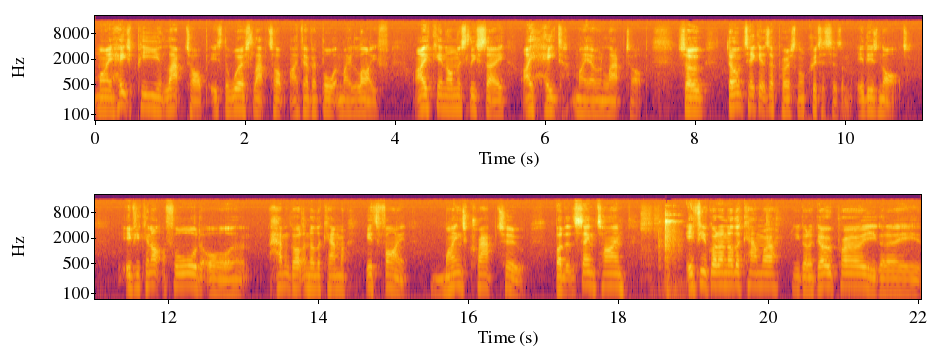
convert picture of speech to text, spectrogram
My HP laptop is the worst laptop I've ever bought in my life. I can honestly say I hate my own laptop. So don't take it as a personal criticism. It is not. If you cannot afford or haven't got another camera, it's fine. Mine's crap too. But at the same time, if you've got another camera, you've got a GoPro, you've got a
